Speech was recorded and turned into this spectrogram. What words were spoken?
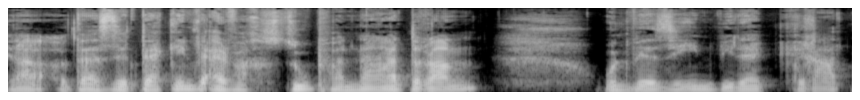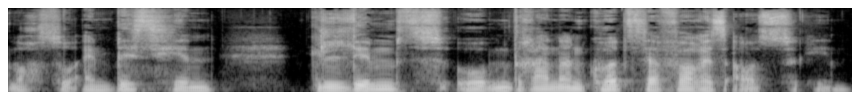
ja, da, da gehen wir einfach super nah dran und wir sehen, wie der gerade noch so ein bisschen glimmt obendran und kurz davor ist auszugehen.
